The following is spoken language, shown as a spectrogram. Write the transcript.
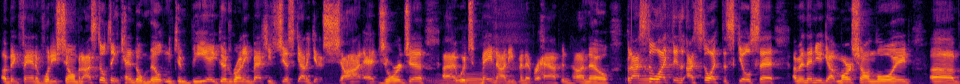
a big fan of what he's shown, but I still think Kendall Milton can be a good running back. He's just got to get a shot at Georgia, uh, which may not even ever happen. I know, but I still like the I still like the skill set. I mean, then you got Marshawn Lloyd, um,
